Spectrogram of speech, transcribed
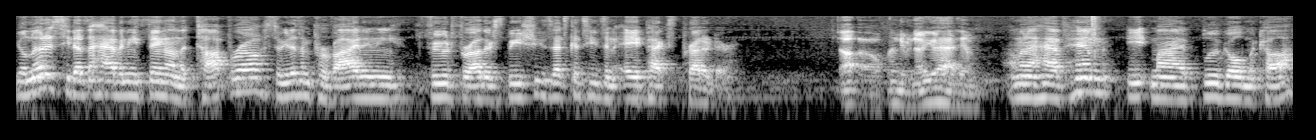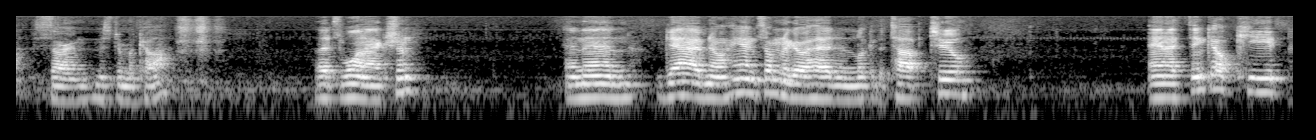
You'll notice he doesn't have anything on the top row, so he doesn't provide any food for other species. That's because he's an apex predator. Uh-oh, I didn't even know you had him. I'm going to have him eat my blue gold macaw. Sorry, Mr. Macaw. That's one action. And then, again, I have no hand, so I'm going to go ahead and look at the top two. And I think I'll keep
